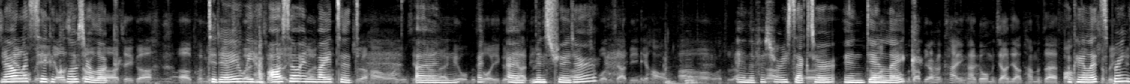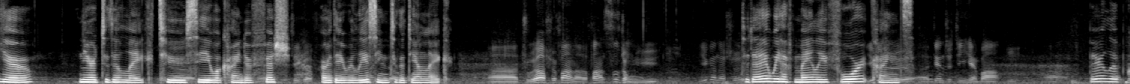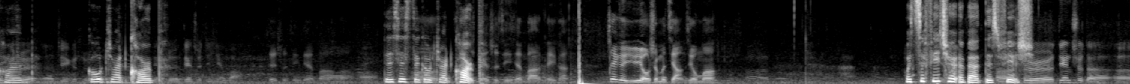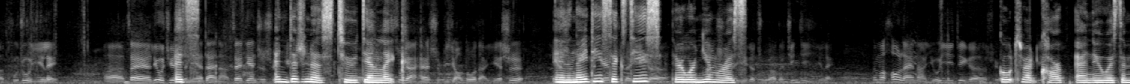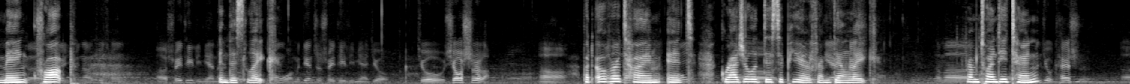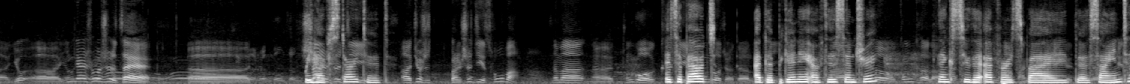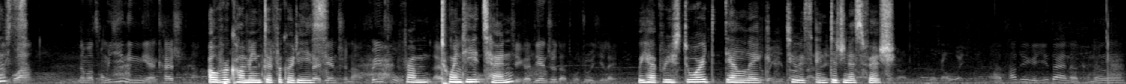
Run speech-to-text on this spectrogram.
Now let's take a closer look. Today we have also invited an, administrator in the fishery sector in Dian Lake. Okay, let's bring you near to the lake to see what kind of fish are they releasing to the Dian Lake. Today we have mainly four kinds. Bare lip carp, gold thread carp. This is the gold thread carp. What's the feature about this fish? It's indigenous to Dian Lake. In the 1960s, there were numerous gold thread carp, and it was the main crop in this lake. But over time, it gradually disappeared from Dian Lake. From 2010, we have started it's about at the beginning of this century, thanks to the efforts by the scientists overcoming difficulties. From 2010, we have restored Dian Lake to its indigenous fish.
